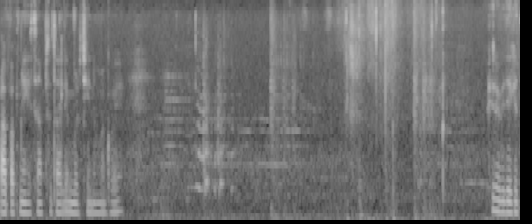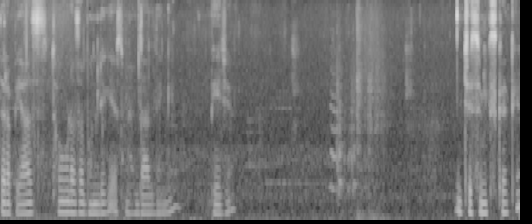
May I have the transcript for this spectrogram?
आप अपने हिसाब से डालें मिर्ची, नमक हुए फिर अभी देखिए, ज़रा प्याज थोड़ा सा भून लेंगे इसमें हम डाल देंगे भेजें। अच्छे से मिक्स करके।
